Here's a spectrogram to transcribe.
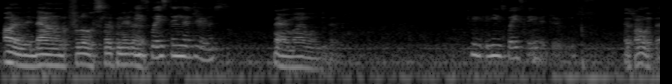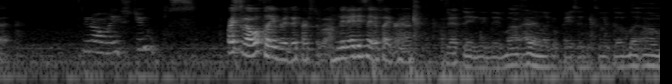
I would have been down on the floor slurping it up. He's wasting the juice. Never mind, I won't do that. He, he's wasting the juice. What's wrong with that? You don't waste juice. First of all, what flavor is it? First of all, did they didn't say the flavor, huh? That thing it did, but I didn't look at face into it though. But um,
